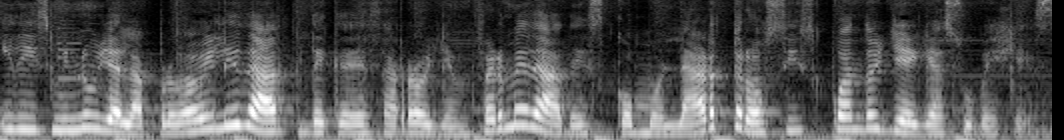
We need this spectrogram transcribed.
y disminuya la probabilidad de que desarrolle enfermedades como la artrosis cuando llegue a su vejez.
